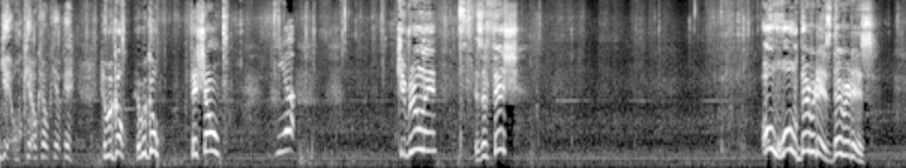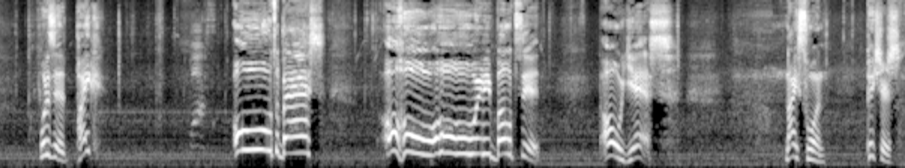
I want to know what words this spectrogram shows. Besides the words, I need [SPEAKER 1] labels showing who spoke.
[SPEAKER 1] we'll get. Okay. Okay. Okay. Okay. Here we go. Here we go. Fish on.
[SPEAKER 2] Yep.
[SPEAKER 1] Keep reeling. Is it fish? Oh, whoa, there it is. There it is. What is it? Pike?
[SPEAKER 2] Bass.
[SPEAKER 1] Oh, it's a bass. Oh, oh, and he bolts it. Oh, yes. Nice one. Pictures.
